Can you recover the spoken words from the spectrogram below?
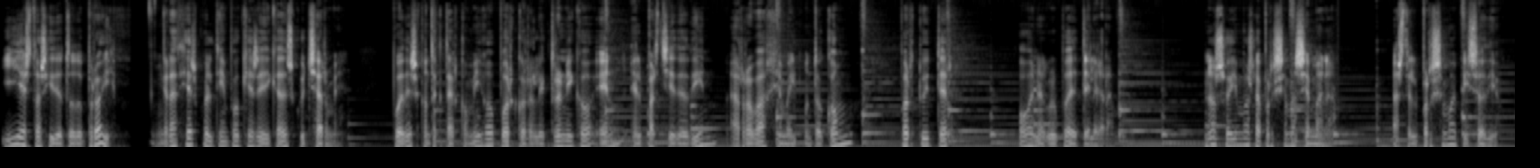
Y esto ha sido todo por hoy. Gracias por el tiempo que has dedicado a escucharme. Puedes contactar conmigo por correo electrónico en elparchedeodin.com, por Twitter o en el grupo de Telegram. Nos oímos la próxima semana. Hasta el próximo episodio.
